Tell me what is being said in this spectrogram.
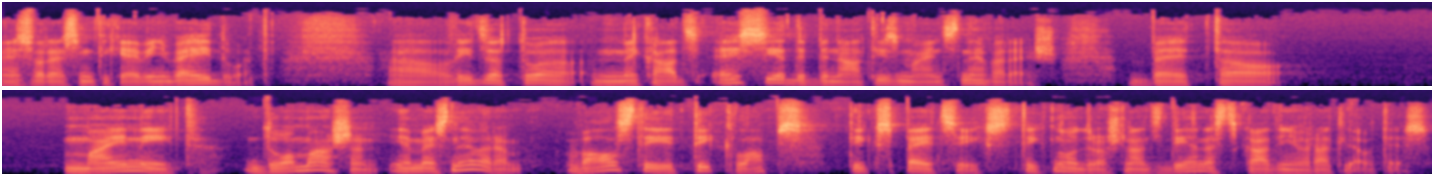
Mēs varēsim tikai viņu veidot. Uh, līdz ar to nekādas es iedibināt izmaiņas nevarēšu. Bet uh, mainīt domāšanu, ja mēs nevaram valstī tik labs, tik spēcīgs, tik nodrošināts dienests, kādu viņi var atļauties.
